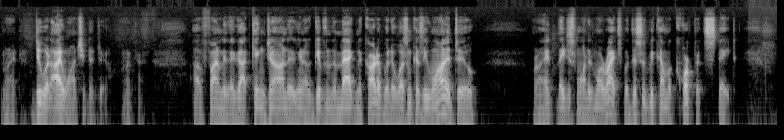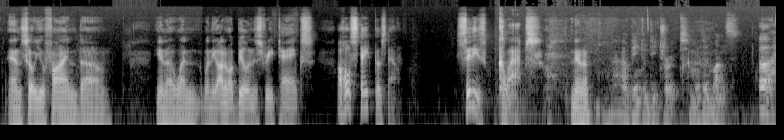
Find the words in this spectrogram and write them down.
Right? Do what I want you to do. Okay. Uh, finally, they got King John to you know give them the Magna Carta, but it wasn't because he wanted to right? They just wanted more rights. But this has become a corporate state. And so you find, um, you know, when, when the automobile industry tanks, a whole state goes down. Cities collapse, you know. I've been to Detroit more than once. Ugh.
